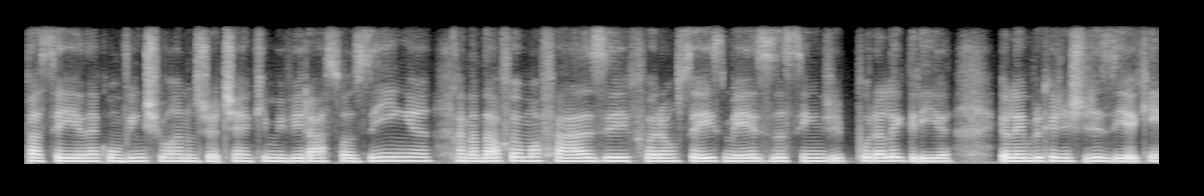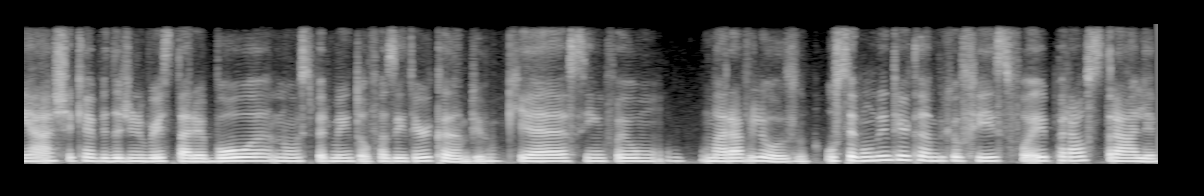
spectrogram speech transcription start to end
Passei, né, com 21 anos já tinha que me virar sozinha. O Canadá foi uma fase, foram seis meses assim de pura alegria. Eu lembro que a gente dizia: quem acha que a vida de universidade é boa, não experimentou fazer intercâmbio, que é assim, foi um maravilhoso. O segundo intercâmbio que eu fiz foi para Austrália,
